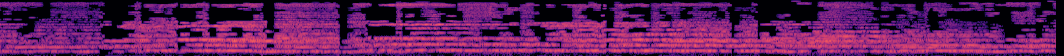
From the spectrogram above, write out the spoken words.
إِنَّ سَمْعَنَا وَأَذَانًا يُسْمَعُ وَأَبْصَارُ كُلٌّ إِلَيْهِ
